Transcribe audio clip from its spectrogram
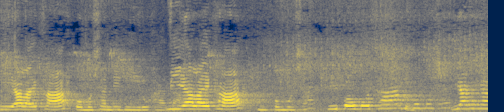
มีอะไรคะ โปรโมชั่นดีๆลูกค้ามีมีอะไรคะมีโปรโมชั่น มีโปรโมชั่น ยังไง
